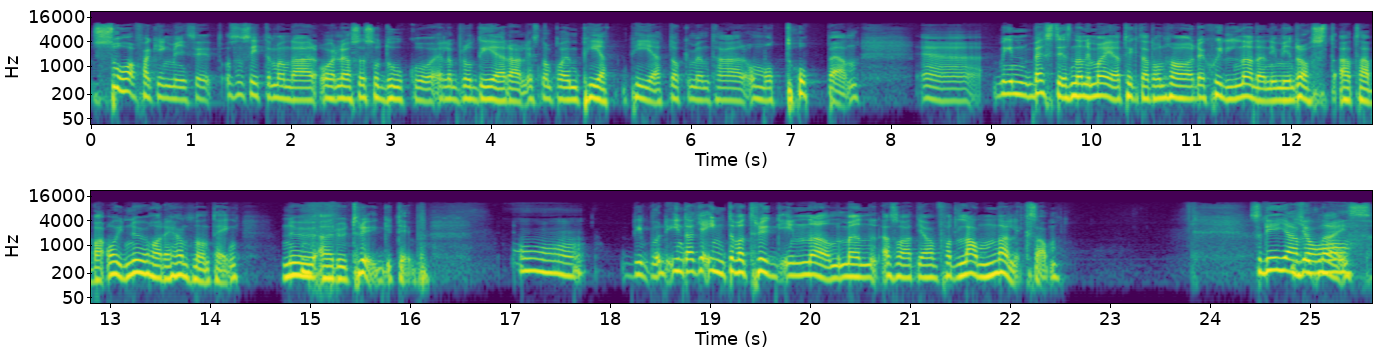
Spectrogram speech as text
Så fucking mysigt. Och så sitter man där och löser sudoku eller broderar, lyssnar på en P- P1-dokumentär och mår toppen. Eh, min bästis Nanny Maja tyckte att hon hörde skillnaden i min röst. Att så här, bara, oj nu har det hänt någonting. Nu är du trygg, typ. Det, inte att jag inte var trygg innan, men alltså att jag har fått landa liksom. Så det är jävligt Ja. nice.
